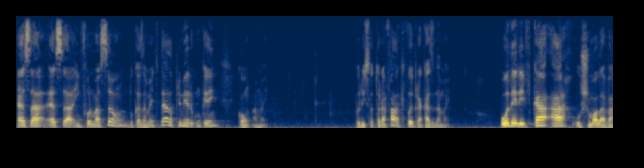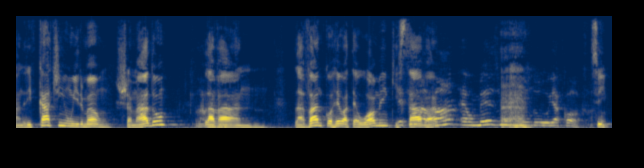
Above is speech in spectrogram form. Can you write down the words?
essa, essa informação do casamento dela, primeiro com quem? Com a mãe. Por isso a Torá fala que foi para a casa da mãe. O de Rivka ar ushmo Lavan. Rivka tinha um irmão chamado Lavan. Lavan correu até o homem que Esse estava... Lavan é o mesmo do, Yaakov. Sim.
